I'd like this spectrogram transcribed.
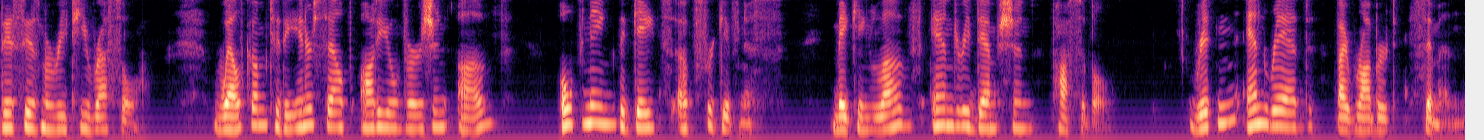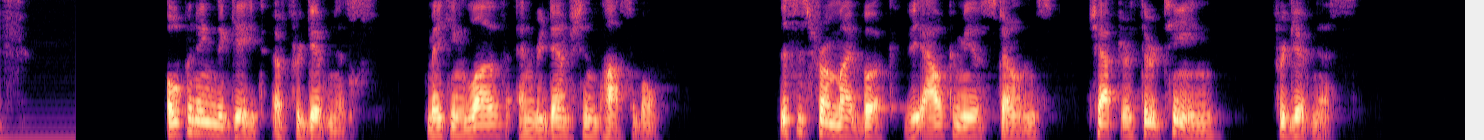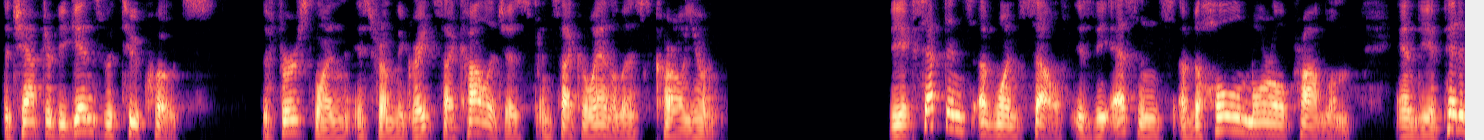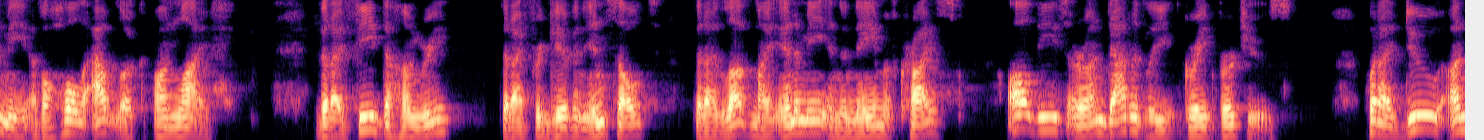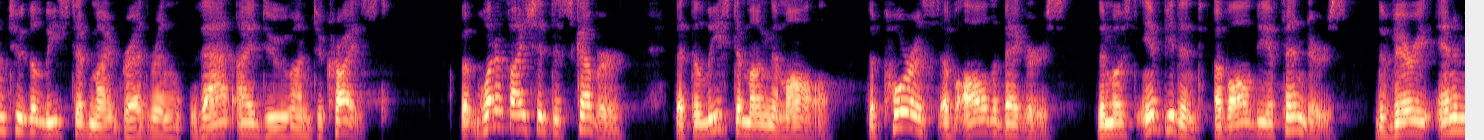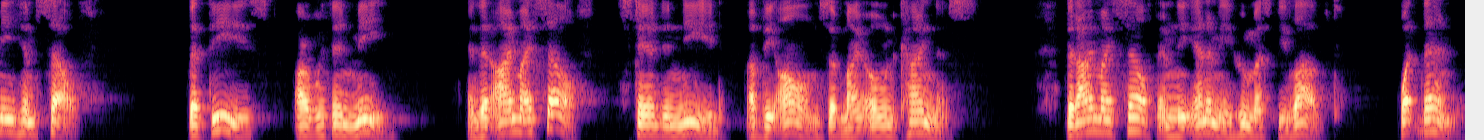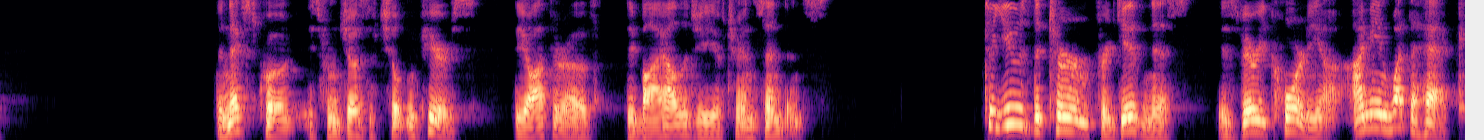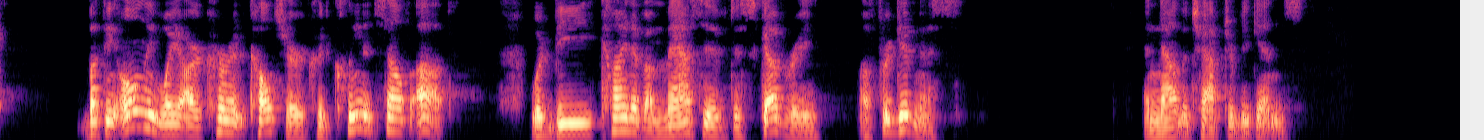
This is Marie T. Russell. Welcome to the Inner Self audio version of Opening the Gates of Forgiveness Making Love and Redemption Possible. Written and read by Robert Simmons. Opening the Gate of Forgiveness Making Love and Redemption Possible. This is from my book, The Alchemy of Stones, Chapter 13 Forgiveness. The chapter begins with two quotes. The first one is from the great psychologist and psychoanalyst Carl Jung. The acceptance of oneself is the essence of the whole moral problem and the epitome of a whole outlook on life. That I feed the hungry, that I forgive an insult, that I love my enemy in the name of Christ, all these are undoubtedly great virtues. What I do unto the least of my brethren, that I do unto Christ. But what if I should discover that the least among them all, the poorest of all the beggars, the most impudent of all the offenders, the very enemy himself, that these are within me, and that I myself stand in need of the alms of my own kindness, that I myself am the enemy who must be loved what then? The next quote is from Joseph Chilton Pearce, the author of The Biology of Transcendence. To use the term forgiveness is very corny. I mean, what the heck? But the only way our current culture could clean itself up would be kind of a massive discovery of forgiveness. And now the chapter begins.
